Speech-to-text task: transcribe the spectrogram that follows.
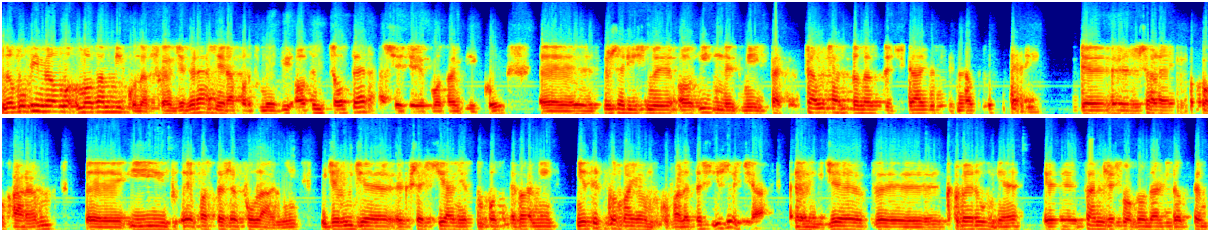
No mówimy o Mo Mozambiku na przykład, gdzie wyraźnie raport mówi o tym, co teraz się dzieje w Mozambiku. E, słyszeliśmy o innych miejscach. Cały czas do nas docierają sygnały Nigerii, gdzie szaleje Boko Haram e, i pasterze Fulani, gdzie ludzie, chrześcijanie są pozbywani nie tylko majątków, ale też i życia. E, gdzie w Kamerunie, sami żeśmy oglądali rok temu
